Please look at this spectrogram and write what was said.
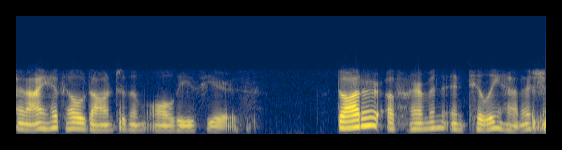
and I have held on to them all these years. Daughter of Herman and Tilly Hanush,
